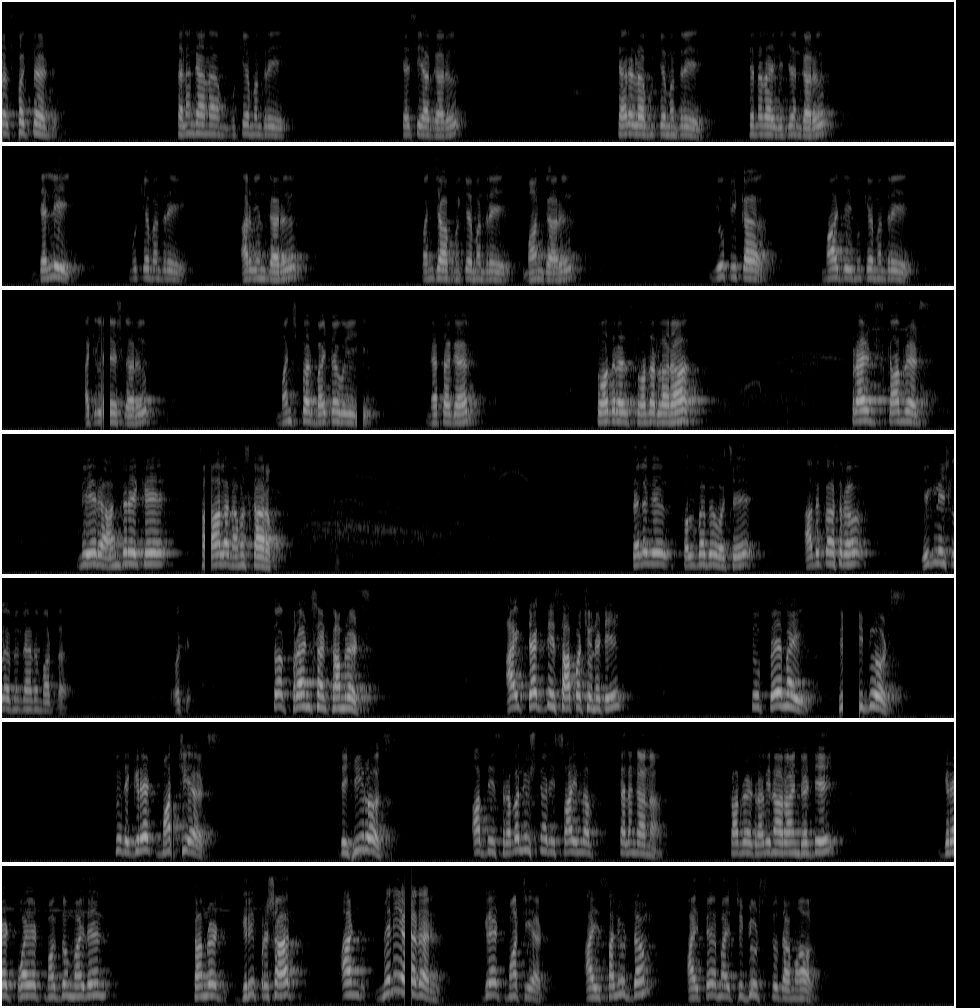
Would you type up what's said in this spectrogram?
respected Telangana ముఖ్యమంత్రి కేసీఆర్ గారు కేరళ ముఖ్యమంత్రి పినరాయి విజయన్ గారు ఢిల్లీ ముఖ్యమంత్రి అరవింద్ గారు పంజాబ్ ముఖ్యమంత్రి మాన్ గారు యూపీ का మాజీ ముఖ్యమంత్రి అఖిలేష్ గారు మంచ్ పర్ బయట నేత గారు సోదర సోదరులరా ఫ్రెండ్స్ కామ్రేడ్స్ మీరు అందరికీ చాలా నమస్కారం. తెలుగు సులభమే వచ్చి అందుకోసం ఇంగ్లీష్లో నేను మాట్లాడు. Okay. So, friends and comrades, I take this opportunity to pay my tributes to the great martyrs, the heroes of this revolutionary soil of Telangana. Comrade Ravi Reddy, great poet Magdum Maidin, Comrade Giri and many other great martyrs. I salute them. I pay my tributes to them all.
